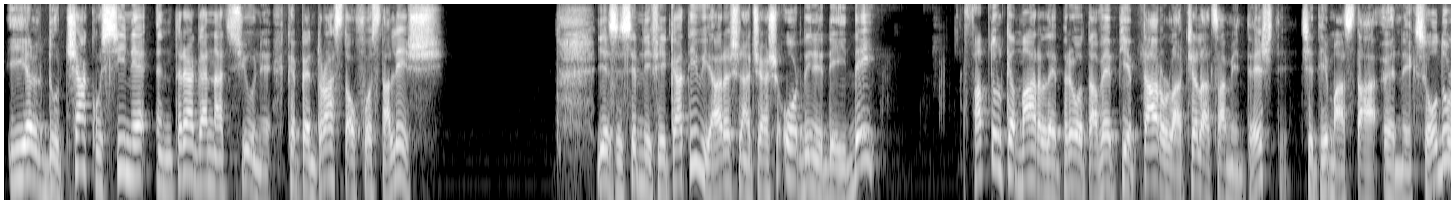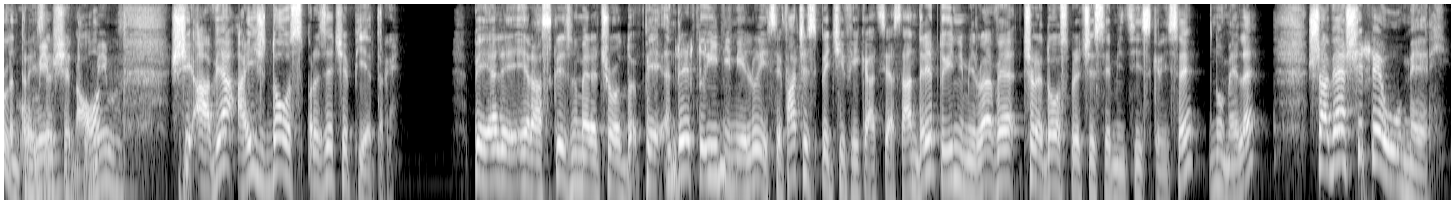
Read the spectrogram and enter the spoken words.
El ducea cu sine întreaga națiune, că pentru asta au fost aleși. Este semnificativ, iarăși, în aceeași ordine de idei, Faptul că marele preot avea pieptarul acela, îți amintești? Citim asta în Exodul, în 39. Și avea aici 12 pietre. Pe ele era scris numele celor doi, pe, în dreptul inimii lui, se face specificația asta, în dreptul inimii lui avea cele 12 seminții scrise, numele, și avea și pe umeri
